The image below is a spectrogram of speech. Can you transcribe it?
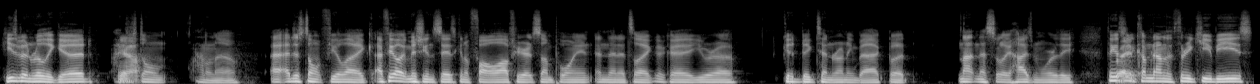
He's been really good. I Yeah. just don't. I don't know. I, I just don't feel like. I feel like Michigan State's going to fall off here at some point, and then it's like, okay, you were a good Big Ten running back, but not necessarily Heisman worthy. I think it's going to come down to three QBs.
